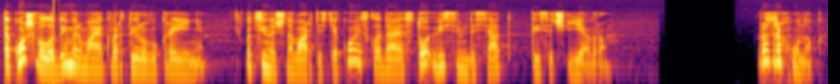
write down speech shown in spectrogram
Також Володимир має квартиру в Україні, оціночна вартість якої складає 180 тисяч євро. Розрахунок.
